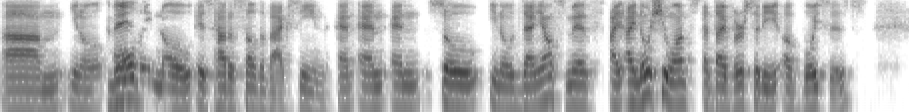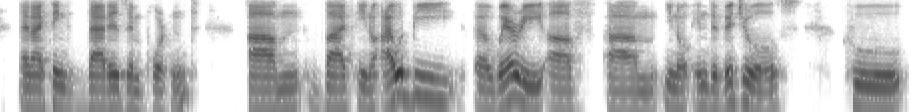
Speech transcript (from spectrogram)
Um, you know they, all they know is how to sell the vaccine. And and and so you know danielle smith I, I know she wants a diversity of voices and I think that is important. Um, but you know, I would be uh, wary of um, you know individuals who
